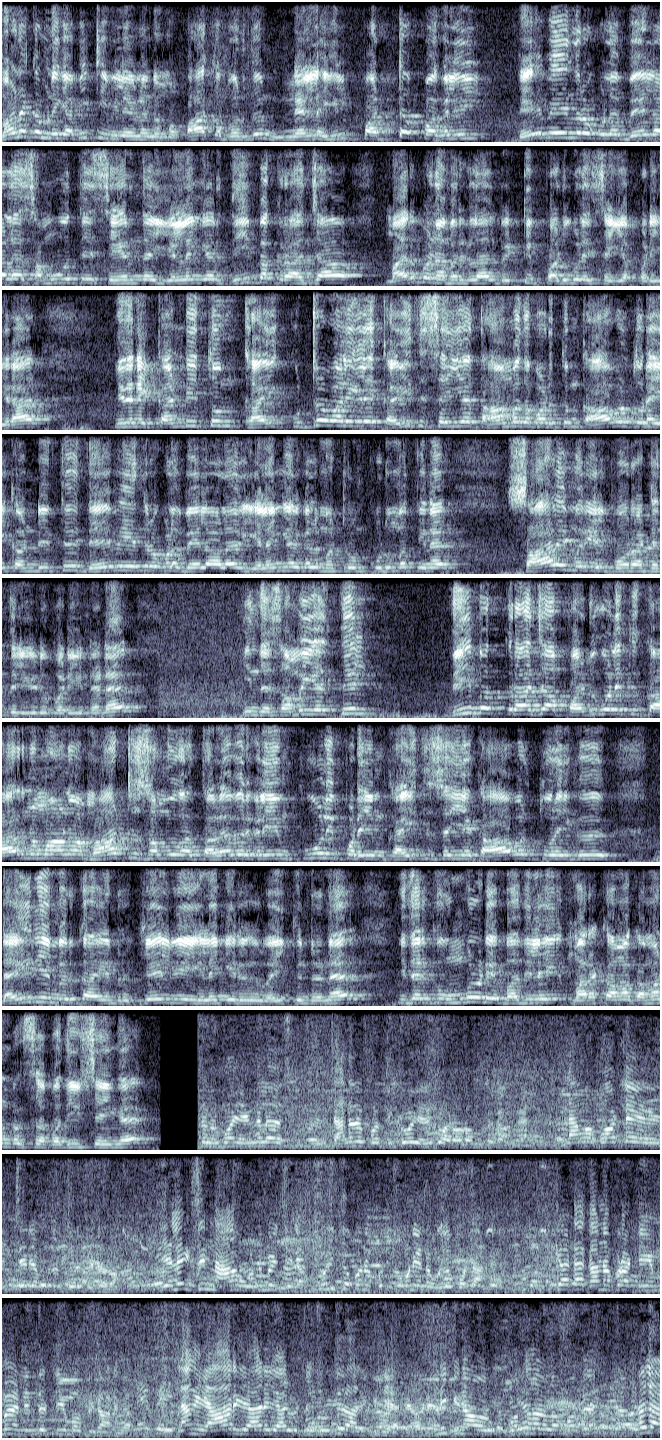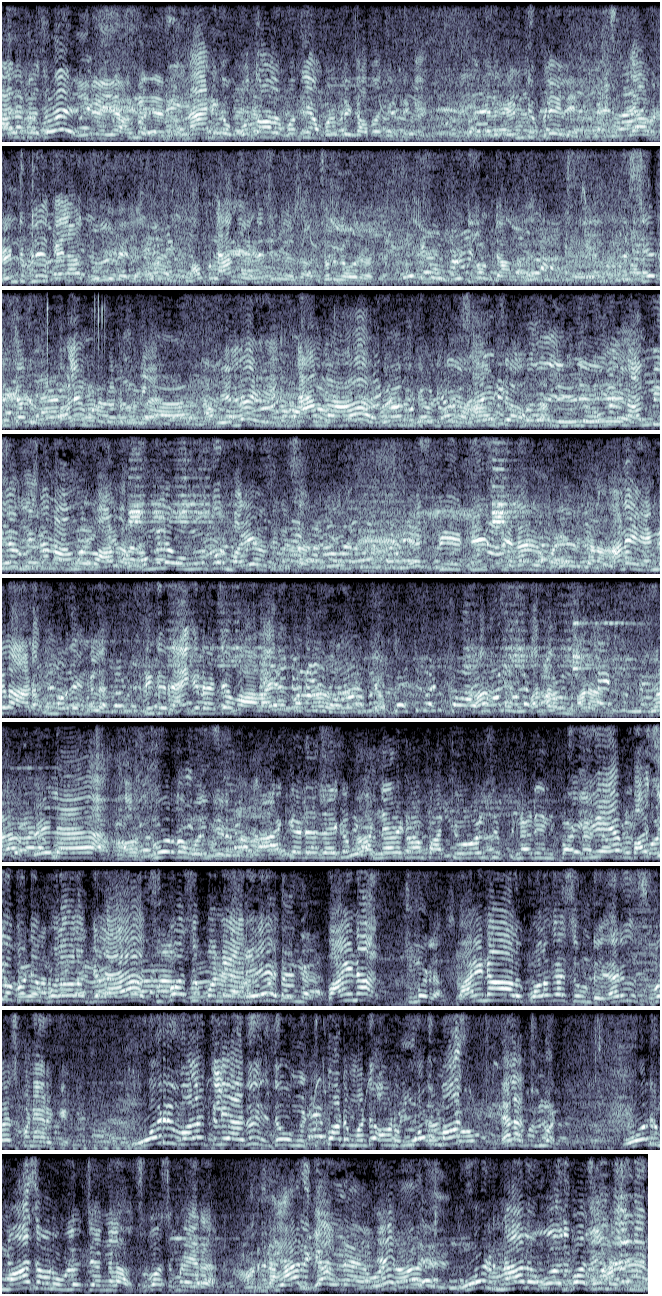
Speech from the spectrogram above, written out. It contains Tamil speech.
வணக்கம் இன்னைக்கு அபி டிவியில் நம்ம பார்க்க போகிறது நெல்லையில் பட்டப்பகலில் தேவேந்திரகுல வேளாளர் சமூகத்தை சேர்ந்த இளைஞர் தீபக் ராஜா மர்ம நபர்களால் வெட்டி படுகொலை செய்யப்படுகிறார். இதனை கண்டித்தும் கை குற்றவாளிகளை கைது செய்ய தாமதப்படுத்தும் காவல்துறை கண்டித்து தேவேந்திரகுல வேளாளர் இளைஞர்கள் மற்றும் குடும்பத்தினர் சாலை மறியல் போராட்டத்தில் ஈடுபடுகின்றனர். இந்த சமயத்தில் தீபக் ராஜா படுகொலைக்கு காரணமான மாற்று சமூக தலைவர்களையும் கூலிப்படையும் கைது செய்ய காவல்துறைக்கு தைரியம் இருக்கா என்ற கேள்வியை இளைஞர்கள் வைக்கின்றனர். இதற்கு உங்களுடைய பதிலை மறக்காம கமெண்ட் பாக்ஸில் பதிவு செய்யுங்க. இருக்கோம் எங்களை சண்டை பற்றிக்கோ எதுக்கு வர விடாம இருக்காங்க நாங்கள் பாட்டில் சரி அப்படின்னு திருப்பிட்டுறோம் எலெக்ஷன் நாங்கள் ஒன்றுமே செய்யல. குளிக்க பண்ண பிடிச்ச உடனே என்ன உள்ளே போட்டாங்க. கேட்டால் கண்ணப்புறா டீம் இந்த டீம் அப்படிக்கானுங்க நாங்கள் யார் யார் யார் விட்டு சொல்லிட்டு அது இல்லையா? இன்னைக்கு நான் ஒரு கொத்தனால பார்த்தேன் இல்லை அதை பேசுவேன் நான் இன்னைக்கு கொத்தனால பார்த்து என் பிள்ளை காப்பாற்றிட்டு இருக்கேன். எனக்கு ரெண்டு பிள்ளைகள் என் ரெண்டு பிள்ளையும் கையிலாம் தூக்கவே இல்லை. அப்போ நாங்கள் என்ன செஞ்சோம் சார்? சொல்லுங்கள் ஒரு நீங்கள் வெட்டி கொண்டாங்க இந்த சேட்டு கார்டு பழைய மூணு கட்டுறீங்களா எல்லாம் நாங்கள் வெட்டி கொண்டு நம்பி நம்பி தான் நாங்களும் வாழ்றோம். உங்களை உங்களுக்கு ஒரு மரியாதை சார். எல்லாரும் மரியாதை இருக்கணும் ஆனால் எங்களை அடக்கும்போது எங்களை நீங்கள் ரேக்கெட் வச்சா வாயில பண்ணுறோம் வேலை அவன் தூரம் ஒதுங்கி இருந்தாங்க ஆக்கெட்டாலேக்கு பன்னேரக்கெல்லாம் பத்து ஓடிச்சு பின்னாடி பசு பண்ண கொலவழக்கில் சுபாஷ் பண்ணியாரு பதினா சும்மா பதினாலு கொலகாசு உண்டு. யாரு சுபாஷ் பண்ணியாருக்கு? ஒரு வழக்குலயாவது இது உங்க டிபார்ட்மெண்ட் அவனை ஒரு மாசம் எல்லாம் சும்மா. ஒரு மாசம் அவனை உள்ள வச்சாங்களா? சுபாஷ் பண்ணியார? ஒரு நாள் சுபாஷ் பண்ணியாரு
